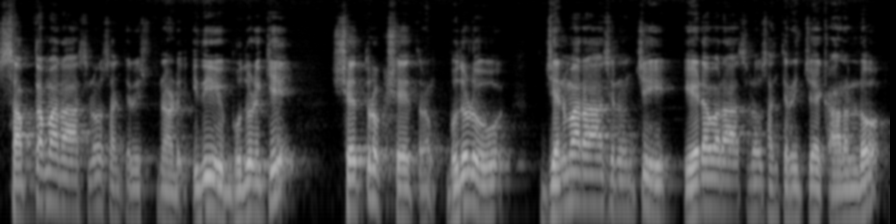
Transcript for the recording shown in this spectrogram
సప్తమ రాశిలో సంచరిస్తున్నాడు. ఇది బుధుడికి శత్రుక్షేత్రం. బుధుడు జన్మరాశి నుంచి ఏడవ రాశిలో సంచరించే కాలంలో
